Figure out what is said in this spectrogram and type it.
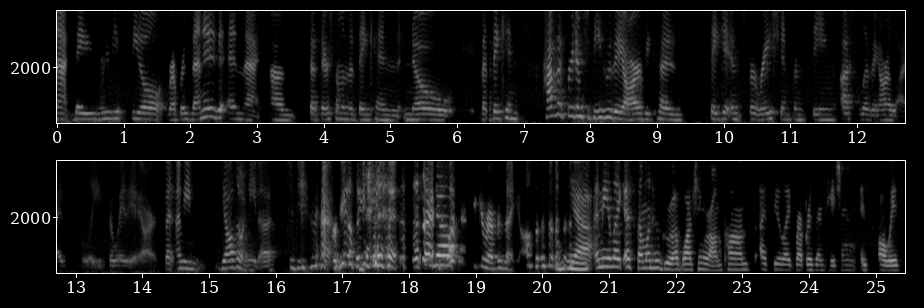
that they really feel represented, and that um, that there's someone that they can know, that they can have the freedom to be who they are because they get inspiration from seeing us living our lives fully the way they are. But I mean, y'all don't need us to do that really. no, we can represent y'all. yeah. I mean, like as someone who grew up watching rom-coms, I feel like representation is always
